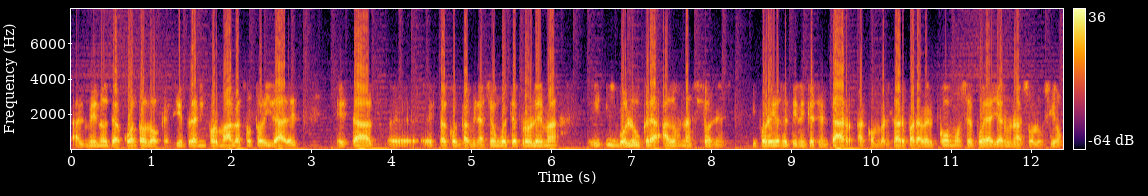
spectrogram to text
al menos de acuerdo a lo que siempre han informado las autoridades, esta, esta contaminación o este problema involucra a dos naciones y por ello se tienen que sentar a conversar para ver cómo se puede hallar una solución.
